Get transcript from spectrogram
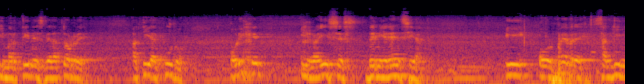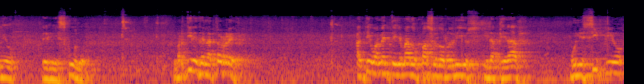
y Martínez de la Torre, a ti acudo, origen y raíces de mi herencia y orfebre sanguíneo de mi escudo. Martínez de la Torre, antiguamente llamado Paso de Rodillos y La Piedad, municipio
